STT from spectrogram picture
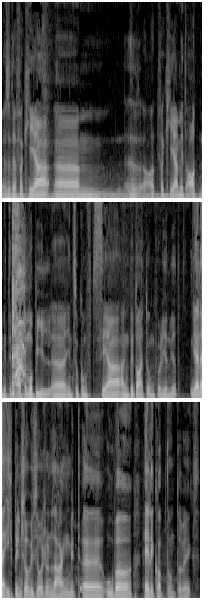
also der Verkehr, ähm, Verkehr mit, mit dem Automobil äh, in Zukunft sehr an Bedeutung verlieren wird? Ja, na, ich bin sowieso schon lang mit äh, Uber-Helikopter unterwegs.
